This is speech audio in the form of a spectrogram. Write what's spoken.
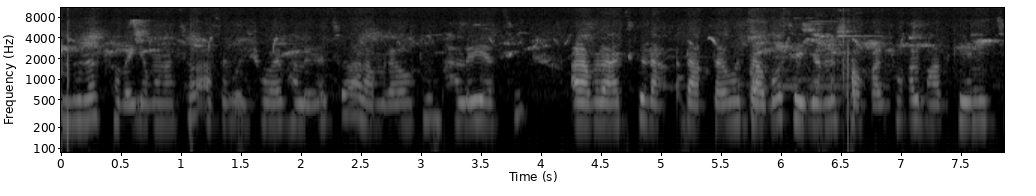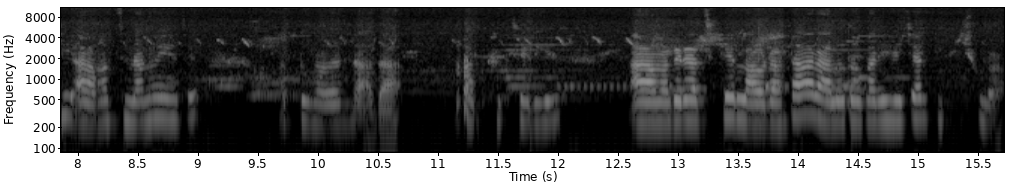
বন্ধুরা, সবাই কেমন আছো? আশা করি সবাই ভালোই আছো আর আমরাও ভালোই আছি। আর আমরা আজকে ডা- ডাক্তারবাবু যাব, সেই জন্য সকাল সকাল ভাত খেয়ে নিচ্ছি। আর আমার স্নান হয়ে গেছে। আর তোমাদের দাদা ভাত খাচ্ছে দিয়ে। আর আমাদের আজকে লাউ ডাঁটা আর আলু তরকারি হয়েছে আর কিচ্ছু না।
